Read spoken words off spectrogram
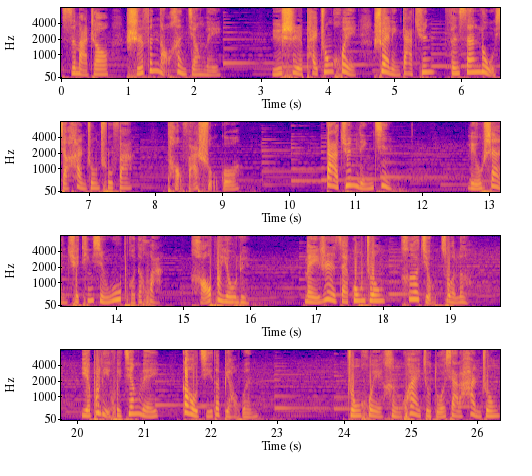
司马昭十分恼恨姜维，于是派钟会率领大军分三路向汉中出发，讨伐蜀国。大军临近，刘禅却听信巫婆的话，毫不忧虑，每日在宫中喝酒作乐。也不理会姜维告急的表文。钟会很快就夺下了汉中，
